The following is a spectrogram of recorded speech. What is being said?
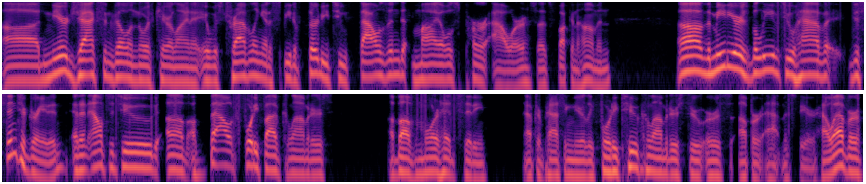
uh, near Jacksonville in North Carolina. It was traveling at a speed of 32,000 miles per hour. So that's fucking humming. Uh, the meteor is believed to have disintegrated at an altitude of about 45 kilometers above Morehead City after passing nearly 42 kilometers through Earth's upper atmosphere. However,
